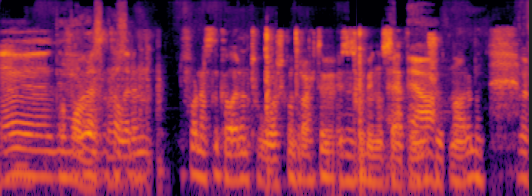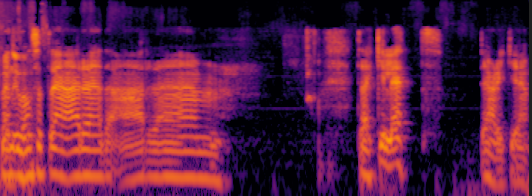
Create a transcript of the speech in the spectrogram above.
Uh, du får nesten kalle det en, får nesten kalle det en toårskontrakt hvis vi skal begynne å se på Ja. slutten av året. Men, men uansett, det er, det er Det er ikke lett. Det er det ikke.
